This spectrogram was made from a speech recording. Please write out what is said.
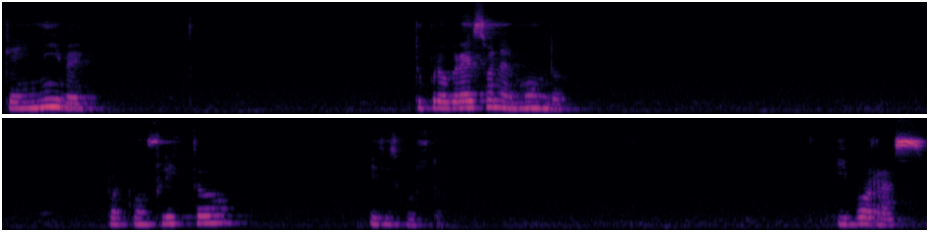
que inhibe tu progreso en el mundo por conflicto y disgusto. Y borras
